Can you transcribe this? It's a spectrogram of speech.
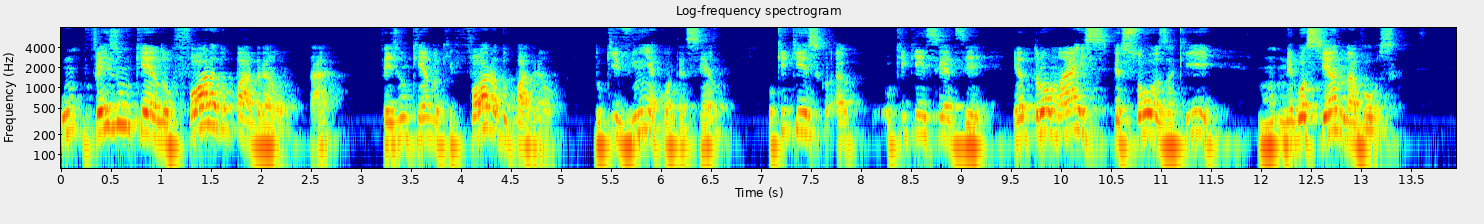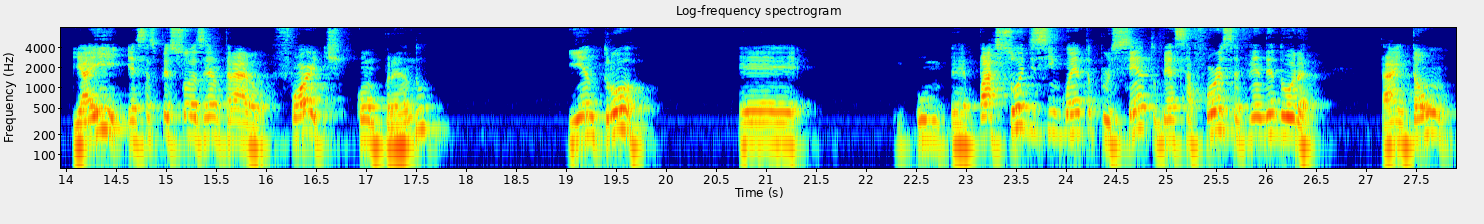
um, fez um candle fora do padrão, tá? Fez um candle aqui fora do padrão do que vinha acontecendo. O que que isso, o que que isso quer dizer? Entrou mais pessoas aqui negociando na bolsa. E aí essas pessoas entraram forte comprando e entrou é, um, é, passou de 50% dessa força vendedora. Tá? Então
